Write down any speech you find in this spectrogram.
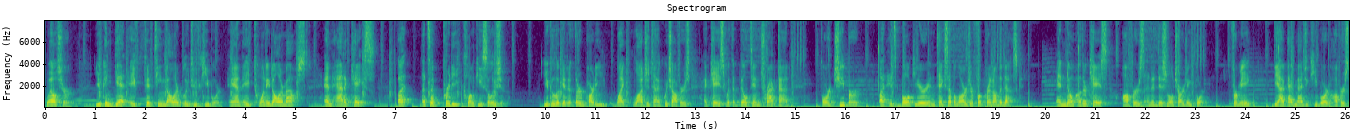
Well, sure, you can get a $15 Bluetooth keyboard and a $20 mouse and add a case, but that's a pretty clunky solution. You can look at a third party like Logitech, which offers a case with a built-in trackpad for cheaper, but it's bulkier and takes up a larger footprint on the desk. And no other case offers an additional charging port. For me, the iPad Magic Keyboard offers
